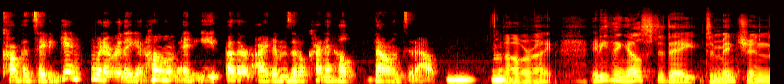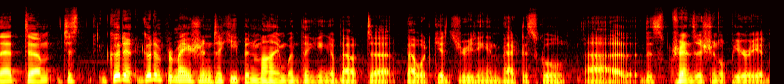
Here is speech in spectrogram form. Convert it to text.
compensate again whenever they get home and eat other items that'll kind of help balance it out. Mm-hmm. All right. Anything else today to mention that um, just good good information to keep in mind when thinking about uh, about what kids are eating in back to school uh, this transitional period?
